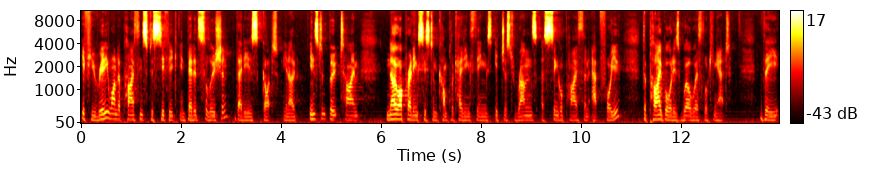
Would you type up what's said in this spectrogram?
If you really want a Python-specific embedded solution that is got, you know, instant boot time, no operating system complicating things, it just runs a single Python app for you. The PyBoard is well worth looking at the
